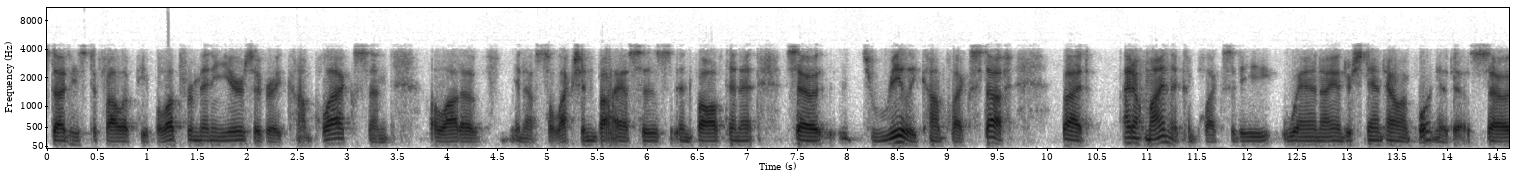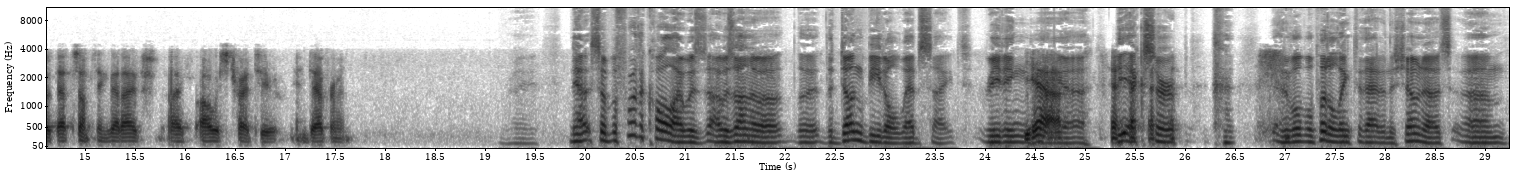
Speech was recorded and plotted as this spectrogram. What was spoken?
studies to follow people up for many years are very complex and a lot of you know selection biases involved in it. So it's really complex stuff but I don't mind the complexity when I understand how important it is. So that's something that I've I've always tried to endeavor in. Right. Now so before the call I was I was on a, the the dung beetle website reading yeah. the, uh, the excerpt. And we'll, we'll put a link to that in the show notes. Um,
